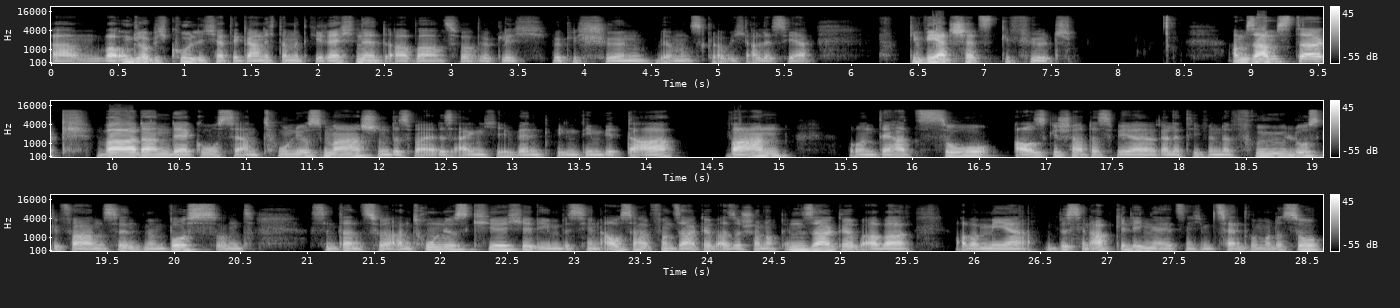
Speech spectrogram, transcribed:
ähm, war unglaublich cool. Ich hätte gar nicht damit gerechnet, aber es war wirklich, wirklich schön. Wir haben uns, glaube ich, alle sehr gewertschätzt gefühlt. Am Samstag war dann der große Antoniusmarsch und das war ja das eigentliche Event, wegen dem wir da waren. Und der hat so ausgeschaut, dass wir relativ in der Früh losgefahren sind mit dem Bus und sind dann zur Antoniuskirche, die ein bisschen außerhalb von Zagreb, also schon noch in Zagreb, aber, aber mehr ein bisschen abgelegener, jetzt nicht im Zentrum oder so,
